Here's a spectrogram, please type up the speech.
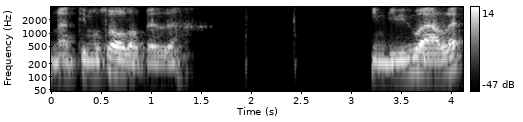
Un attimo solo per individuarle.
